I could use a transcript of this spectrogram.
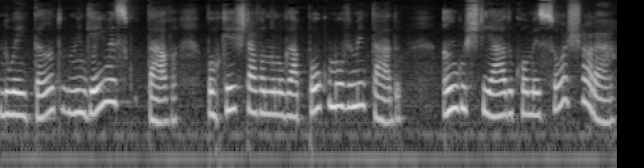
No entanto, ninguém o escutava, porque estava num lugar pouco movimentado. Angustiado, começou a chorar.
